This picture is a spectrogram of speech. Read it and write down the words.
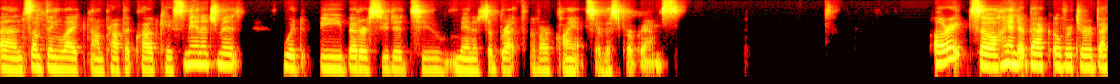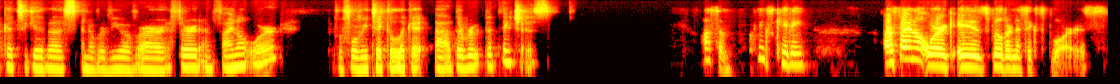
And something like nonprofit cloud case management would be better suited to manage the breadth of our client service programs. All right, so I'll hand it back over to Rebecca to give us an overview of our third and final org before we take a look at uh, the route that they chose. Awesome, thanks, Katie. Our final org is Wilderness Explorers.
